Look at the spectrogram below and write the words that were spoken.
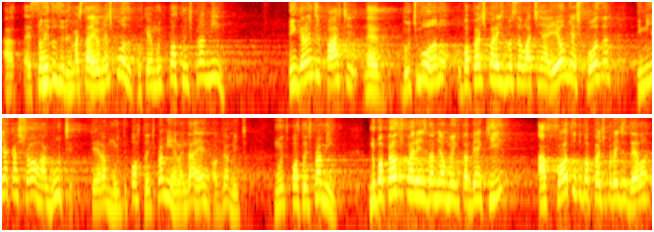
A, é, são reduzidas, mas está eu e minha esposa, porque é muito importante para mim. Em grande parte né, do último ano, o papel de parede do meu celular tinha eu, minha esposa e minha cachorra, a Gucci, que era muito importante para mim. Ela ainda é, obviamente, muito importante para mim. No papel de parede da minha mãe, que está bem aqui, a foto do papel de parede dela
